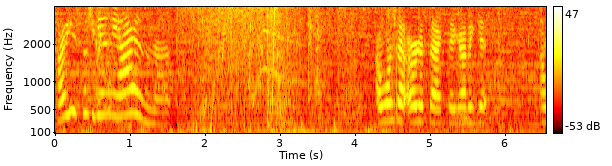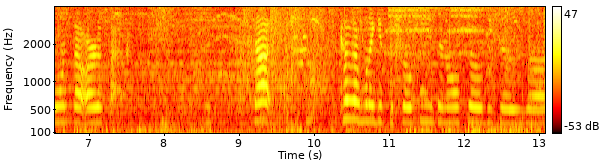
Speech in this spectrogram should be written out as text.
How are you supposed to get any higher than that? I want that artifact. I gotta get. I want the artifacts. Just not because I want to get the trophies, and also because uh,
